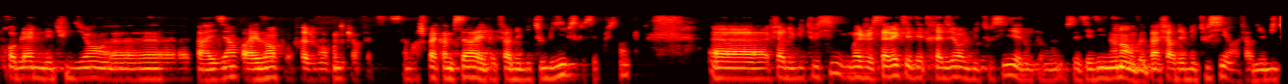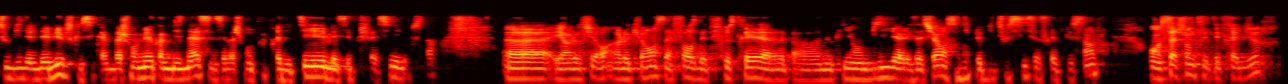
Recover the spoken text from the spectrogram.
problème d'étudiant euh, parisien, par exemple. Après, je me rends compte qu'en fait, ça marche pas comme ça et je vais faire du B2B parce que c'est plus simple. Euh, faire du B2C, moi, je savais que c'était très dur le B2C et donc on s'était dit non, non, on veut pas faire du B2C, on va faire du B2B dès le début parce que c'est quand même vachement mieux comme business et c'est vachement plus prédictible et c'est plus facile et tout ça. Euh, et en l'occurrence, à force d'être frustré euh, par nos clients B, euh, les assureurs, on s'est dit que le B2C, ça serait plus simple, en sachant que c'était très dur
